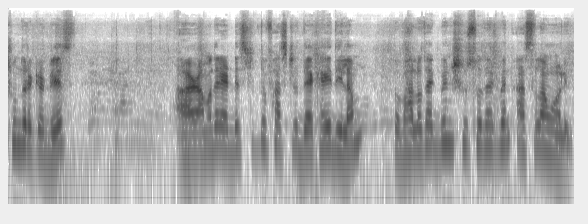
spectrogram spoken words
সুন্দর একটা ড্রেস আর আমাদের অ্যাড্রেসটা তো ফার্স্টে দেখাই দিলাম। তো ভালো থাকবেন সুস্থ থাকবেন। আসসালামু আলাইকুম।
